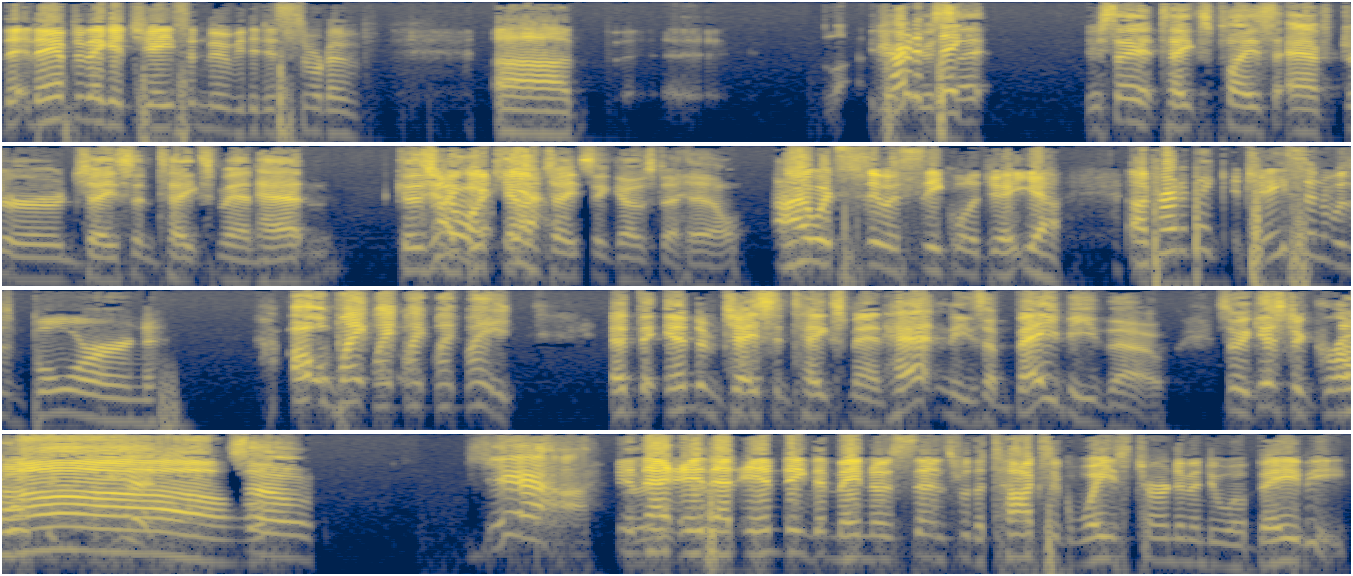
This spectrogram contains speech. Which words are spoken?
They, they have to make a Jason movie that just sort of. Uh, try to think. Say, you say it takes place after Jason takes Manhattan because you don't want to get- count Jason goes to hell. I would do a sequel to J. Yeah, I'm trying to think. Jason was born. Oh wait, wait, wait, wait, wait. At the end of Jason Takes Manhattan, he's a baby though, so he gets to grow up. Oh. again. So Yeah. In that in that ending that made no sense, where the toxic waste turned him into a baby,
